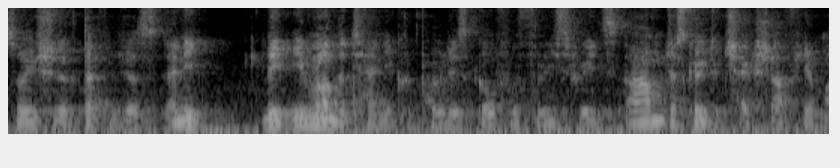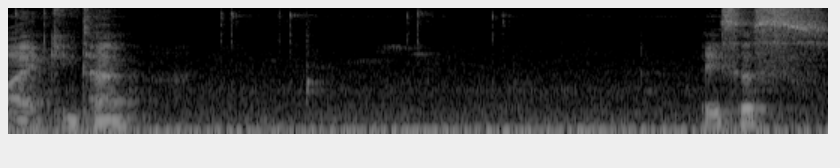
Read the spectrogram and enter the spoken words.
So you should have definitely just, and he, even on the 10, he could probably just go for three streets. I'm just going to check shove here, my king 10. Aces.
